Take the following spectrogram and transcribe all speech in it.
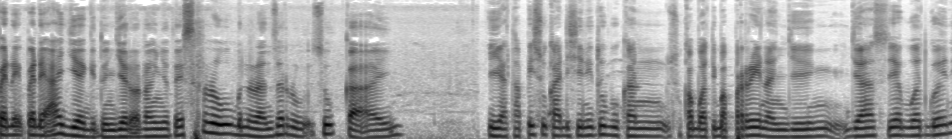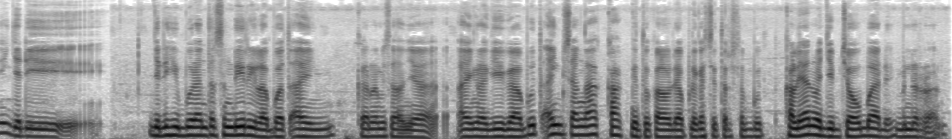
pede-pede aja gitu. Anjir orangnya tuh seru beneran seru suka Iya tapi suka di sini tuh bukan suka buat tiba perin anjing. Just ya buat gue ini jadi jadi hiburan tersendiri lah buat Aing. Karena misalnya Aing lagi gabut Aing bisa ngakak gitu kalau di aplikasi tersebut. Kalian wajib coba deh beneran.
